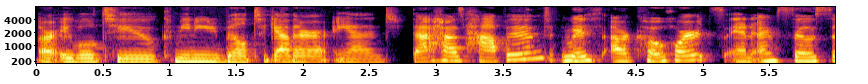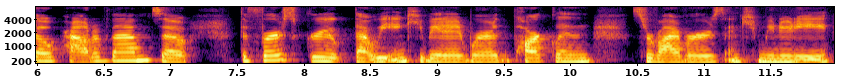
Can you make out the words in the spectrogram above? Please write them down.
are able to community build together. And that has happened with our cohorts. And I'm so, so proud of them. So the first group that we incubated were the Parkland survivors and community.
